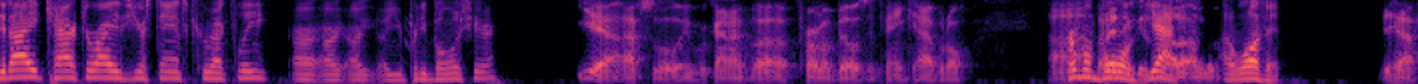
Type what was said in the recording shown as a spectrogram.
did I characterize your stance correctly? Are, are, are you pretty bullish here? Yeah, absolutely. We're kind of uh, perma bulls at Payne Capital. Uh, perma bulls, yes, under- I love it. Yeah,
